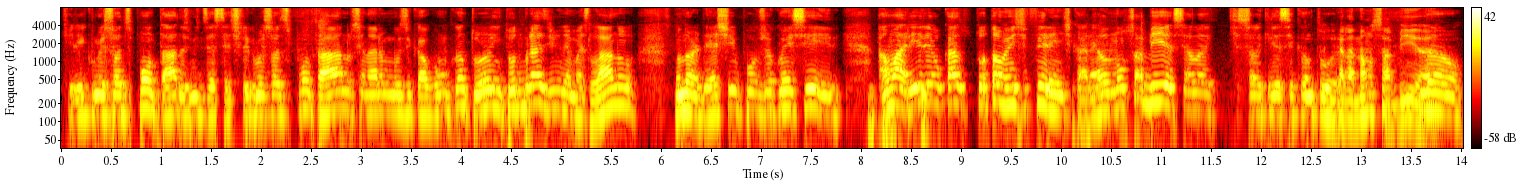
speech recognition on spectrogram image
que ele começou a despontar, 2017, que ele começou a despontar no cenário musical como cantor em todo o Brasil, né? Mas lá no, no Nordeste o povo já conhecia ele. A Marília é um caso totalmente diferente, cara. Ela não sabia se ela, se ela queria ser cantora. Ela não sabia? Não.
